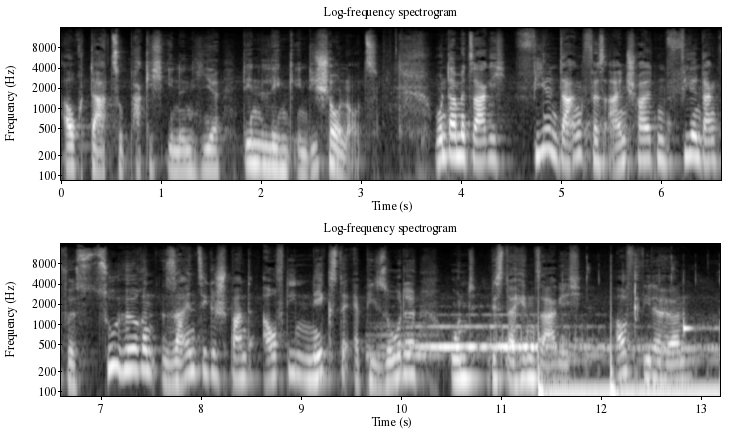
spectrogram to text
Auch dazu packe ich Ihnen Ihnen hier den Link in die Show Notes. Und damit sage ich vielen Dank fürs Einschalten, vielen Dank fürs Zuhören. Seien Sie gespannt auf die nächste Episode und bis dahin sage ich auf Wiederhören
